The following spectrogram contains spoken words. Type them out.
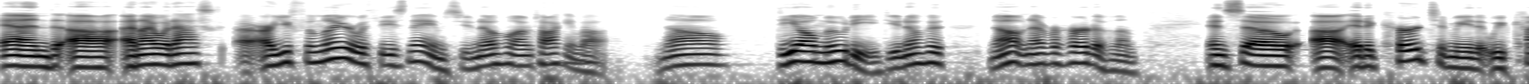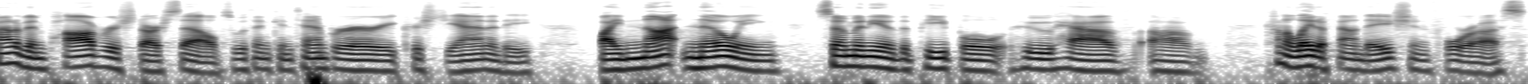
And, uh, and I would ask, Are you familiar with these names? Do you know who I'm talking about? No. D.L. Moody. Do you know who? No, never heard of them. And so uh, it occurred to me that we've kind of impoverished ourselves within contemporary Christianity by not knowing so many of the people who have um, kind of laid a foundation for us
